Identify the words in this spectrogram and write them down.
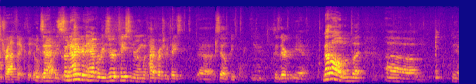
Yeah. traffic, they don't realize. Exactly, so that now you're gonna have a reserved tasting room with high-pressure taste, uh, salespeople. Because they're, yeah, not all of them, but, uh, yeah,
